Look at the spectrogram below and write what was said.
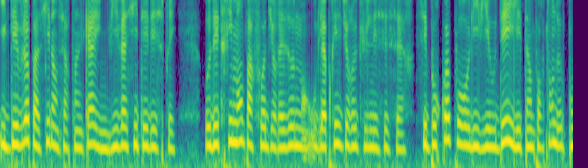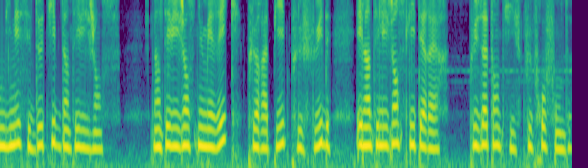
Ils développent ainsi dans certains cas une vivacité d'esprit, au détriment parfois du raisonnement ou de la prise du recul nécessaire. C'est pourquoi pour Olivier Houdet, il est important de combiner ces deux types d'intelligence. L'intelligence numérique, plus rapide, plus fluide, et l'intelligence littéraire, plus attentive, plus profonde.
